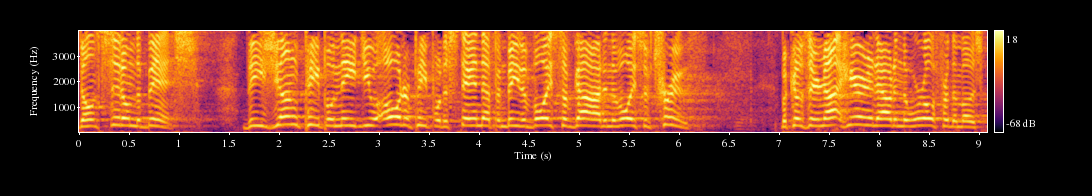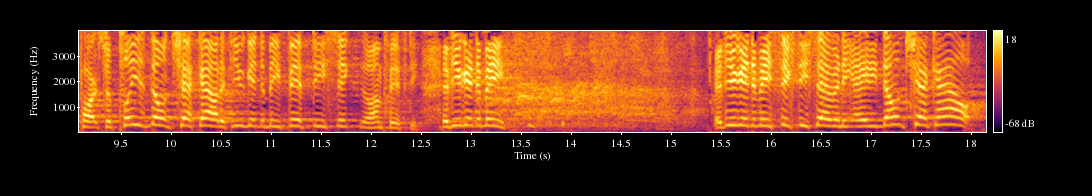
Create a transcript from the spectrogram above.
Don't sit on the bench. These young people need you older people to stand up and be the voice of God and the voice of truth because they're not hearing it out in the world for the most part. So please don't check out if you get to be 50, 60, oh, I'm 50. If you get to be if you get to be 60, 70, 80, don't check out.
